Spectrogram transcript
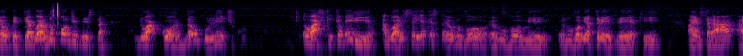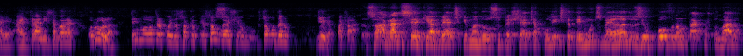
é o PT. Agora, do ponto de vista do acordão político, eu acho que caberia. Agora, isso aí é questão. Eu não vou, eu não vou me, eu não vou me atrever aqui a entrar, a, a entrar nisso. Agora, o Lula, tem uma outra coisa só que eu queria só um gancho, eu, só mudando. Diga, pode falar. Só agradecer aqui a Beth que mandou o superchat. A política tem muitos meandros e o povo não está acostumado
